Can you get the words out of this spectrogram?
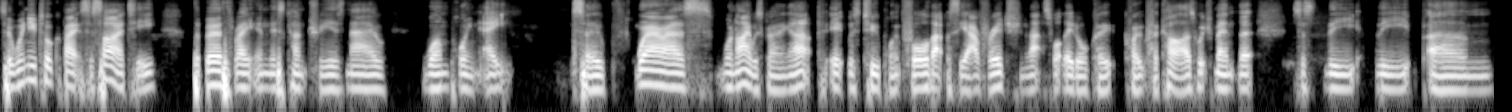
So when you talk about society, the birth rate in this country is now 1.8. So whereas when I was growing up, it was 2.4, that was the average, and that's what they'd all quote, quote for cars, which meant that just the the um,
